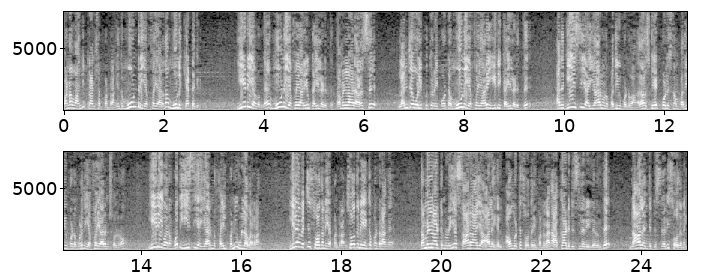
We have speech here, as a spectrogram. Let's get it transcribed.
பணம் வாங்கி டிரான்ஸ்ஃபர் பண்றாங்க. இந்த மூன்று எஃப்ஐஆர் தான் மூணு கேட்டகரி இடி அவங்க மூணு எஃப்ஐஆரையும் கையில் எடுத்து. தமிழ்நாடு அரசு லஞ்ச ஒழிப்புத்துறை போட்ட மூணு எஃப்ஐஆரையும் இடி கையில் எடுத்து அதுக்கு இசிஐஆர்னு இசிஐஆர் ஒன்று பதிவு பண்ணுவாங்க. அதாவது ஸ்டேட் போலீஸ் நம்ம பதிவு பண்ணும்போது எஃப்ஐஆர்னு சொல்றோம். இடி வரும்போது E இசிஐஆர்னு ஃபைல் பண்ணி உள்ள வர்றாங்க. இதை வச்சு சோதனையை பண்றாங்க. சோதனை எங்க பண்றாங்க? தமிழ்நாட்டினுடைய சாராய ஆலைகள் அவங்ககிட்ட சோதனை பண்றாங்க. அக்காடு டிஸ்டிலரியில இருந்து நாலஞ்சு டிஸ்டிலரி சோதனை.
